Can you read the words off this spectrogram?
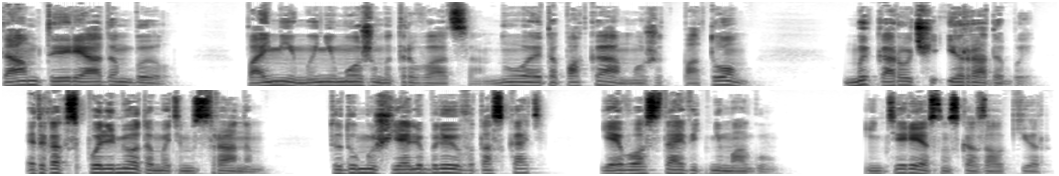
Там ты рядом был. Пойми, мы не можем отрываться. Ну, это пока, может, потом. Мы, короче, и рады бы. Это как с пулеметом этим сраным. Ты думаешь, я люблю его таскать? Я его оставить не могу». «Интересно», — сказал Кир.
